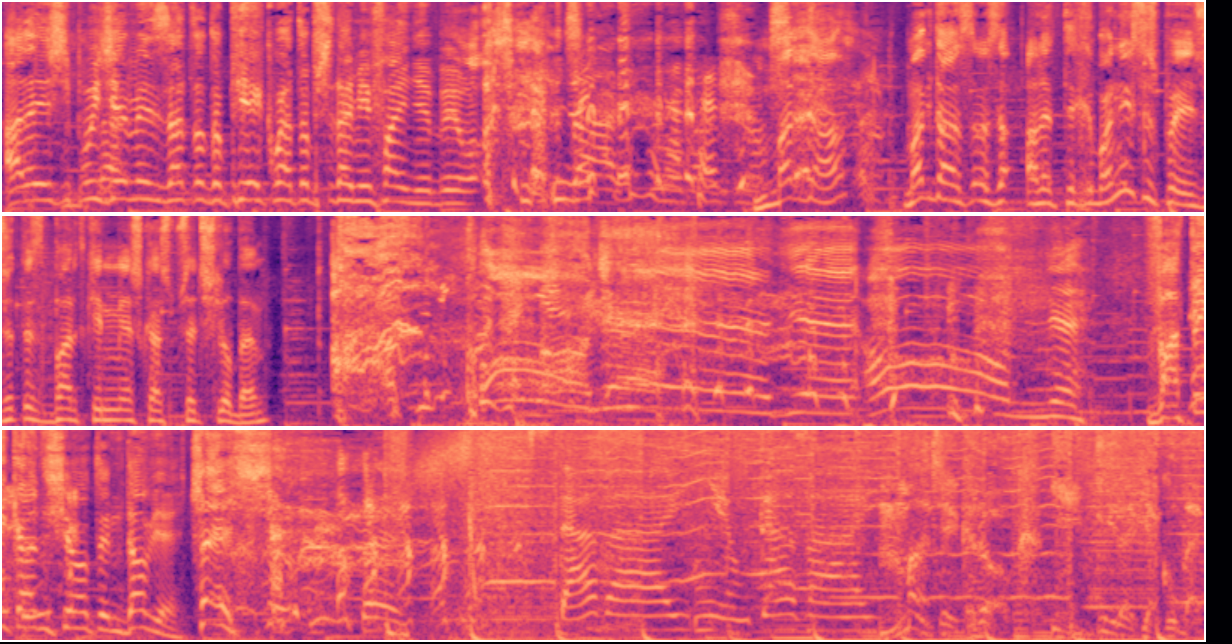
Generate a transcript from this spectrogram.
Ale jeśli pójdziemy za to do piekła, to przynajmniej fajnie było. Że na pewno. Magda, Magda, ale ty chyba nie chcesz powiedzieć, że ty z Bartkiem mieszkasz przed ślubem? O nie, nie, o nie. Watykan się o tym dowie. Cześć! Wstawaj, nie udawaj. Maciek Rok i Irek Jakubek.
